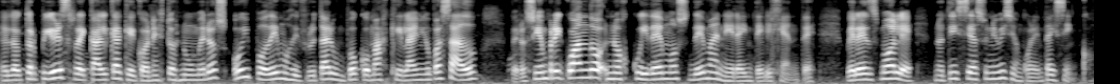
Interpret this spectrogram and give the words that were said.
El doctor Pierce recalca que con estos números hoy podemos disfrutar un poco más que el año pasado, pero siempre y cuando nos cuidemos de manera inteligente. Belén Smole, Noticias Univisión 45.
